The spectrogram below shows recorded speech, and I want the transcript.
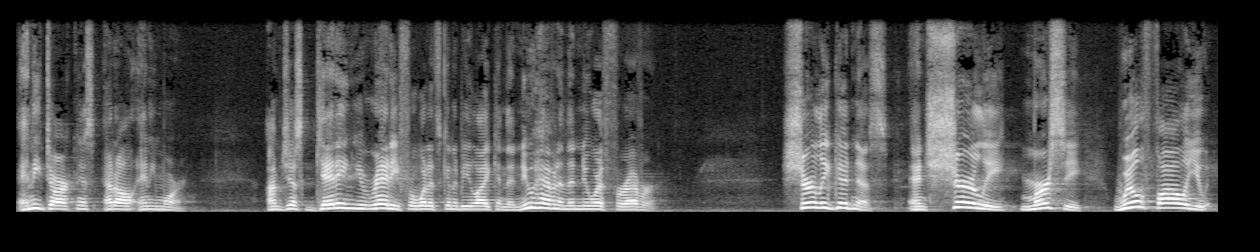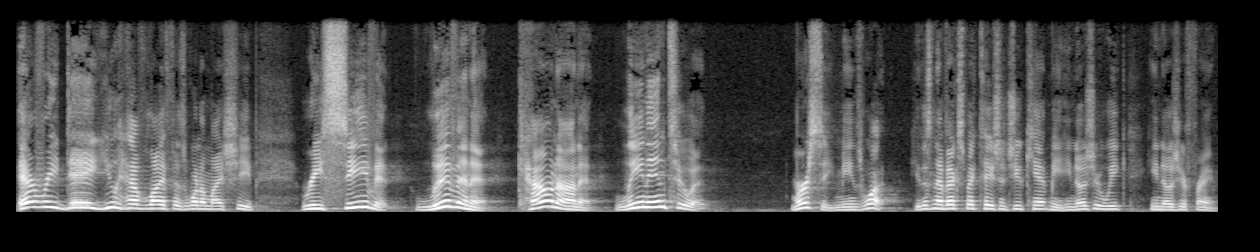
any darkness at all anymore. I'm just getting you ready for what it's going to be like in the new heaven and the new earth forever. Surely goodness and surely mercy will follow you every day you have life as one of my sheep. Receive it, live in it, count on it, lean into it. Mercy means what? He doesn't have expectations you can't meet. He knows you're weak, He knows your frame.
